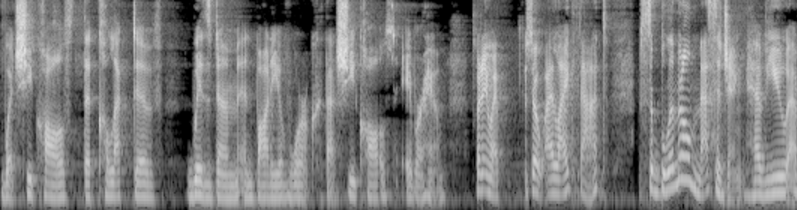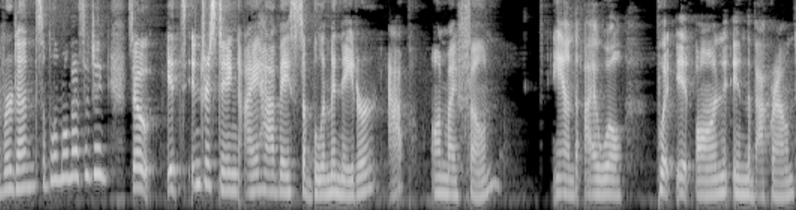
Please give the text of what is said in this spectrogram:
what she calls the collective wisdom and body of work that she calls Abraham. But anyway, so I like that. Subliminal messaging. Have you ever done subliminal messaging? So it's interesting. I have a Subliminator app on my phone and I will put it on in the background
